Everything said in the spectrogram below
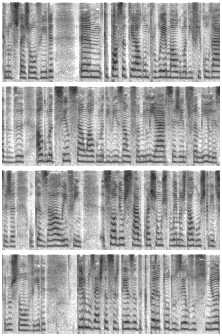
que nos esteja a ouvir, um, que possa ter algum problema, alguma dificuldade de alguma dissensão, alguma divisão familiar, seja entre família, seja o casal, enfim, só Deus sabe quais são os problemas de alguns queridos que nos estão a ouvir. Termos esta certeza de que para todos eles o Senhor,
